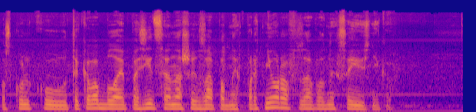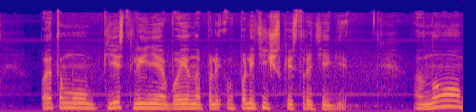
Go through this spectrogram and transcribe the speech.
поскольку такова была и позиция наших западных партнеров, западных союзников. Поэтому есть линия военно-политической стратегии. Но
